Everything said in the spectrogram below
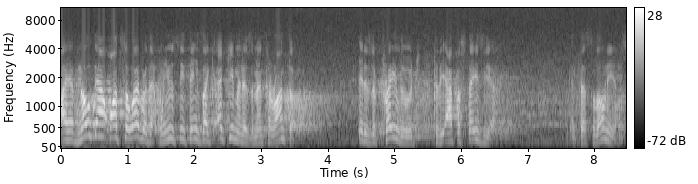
I have no doubt whatsoever that when you see things like ecumenism in Toronto, it is a prelude to the apostasia in Thessalonians.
